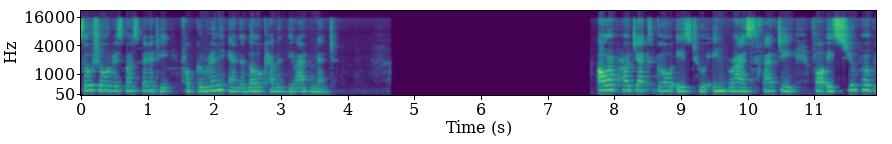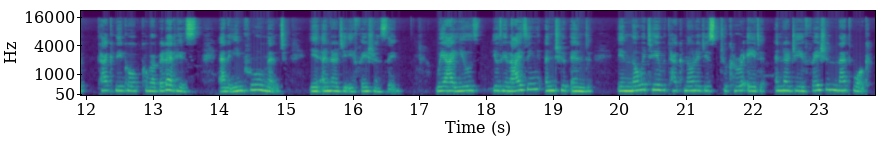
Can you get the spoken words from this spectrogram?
social responsibility for green and low-carbon development. Our project goal is to embrace 5G for its superb technical capabilities and improvement in energy efficiency. We are use, utilizing end-to-end innovative technologies to create energy-efficient network.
